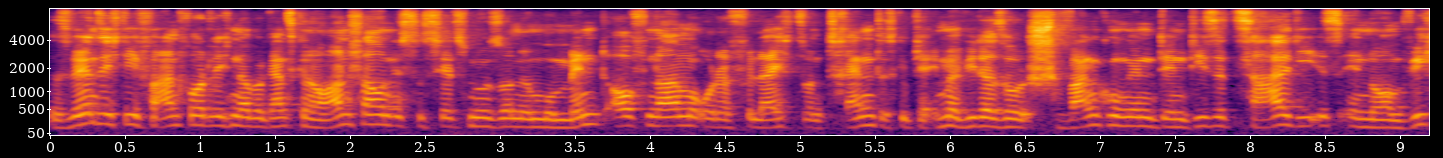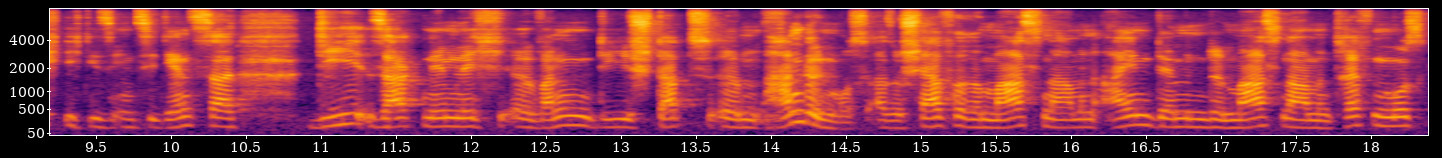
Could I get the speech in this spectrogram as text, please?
Das werden sich die Verantwortlichen aber ganz genau anschauen. Ist es jetzt nur so eine Momentaufnahme oder vielleicht so ein Trend? Es gibt ja immer wieder so Schwankungen, denn diese Zahl, die ist enorm wichtig, diese Inzidenzzahl, die sagt nämlich, äh, wann die Stadt ähm, handeln muss, also schärfere Maßnahmen, eindämmende Maßnahmen treffen muss.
